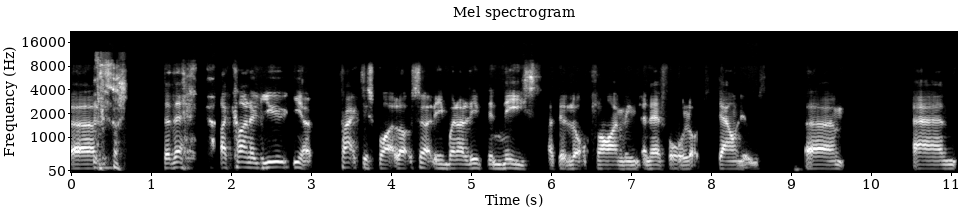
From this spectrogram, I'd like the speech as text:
Um, so then I kind of you you know practiced quite a lot. Certainly when I lived in Nice, I did a lot of climbing and therefore a lot of downhills. Um, and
